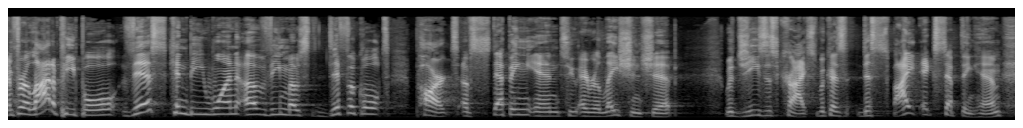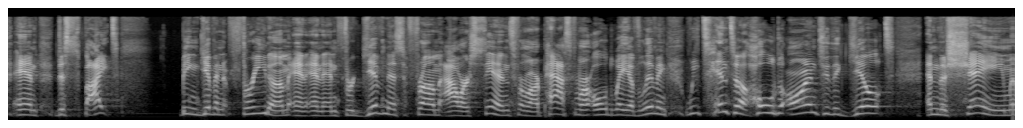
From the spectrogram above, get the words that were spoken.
And for a lot of people, this can be one of the most difficult parts of stepping into a relationship with Jesus Christ because despite accepting Him and despite being given freedom and, and, and forgiveness from our sins, from our past, from our old way of living, we tend to hold on to the guilt and the shame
